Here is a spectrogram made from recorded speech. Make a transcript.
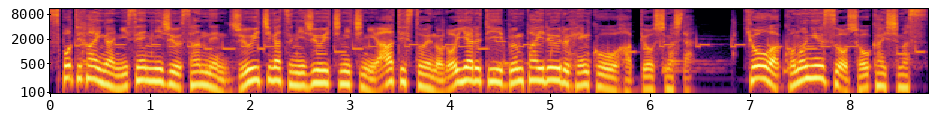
Spotify が2023年11月21日にアーティストへのロイヤルティ分配ルール変更を発表しました。今日はこのニュースを紹介します。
